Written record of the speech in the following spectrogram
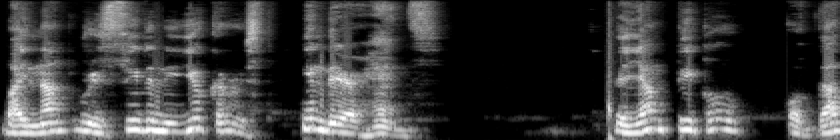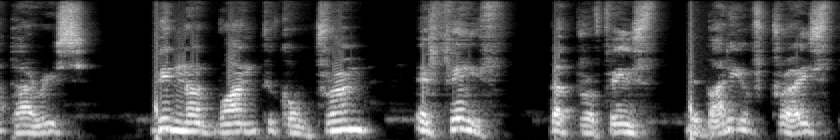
by not receiving the Eucharist in their hands. The young people of that parish did not want to confirm a faith that profanes the body of Christ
